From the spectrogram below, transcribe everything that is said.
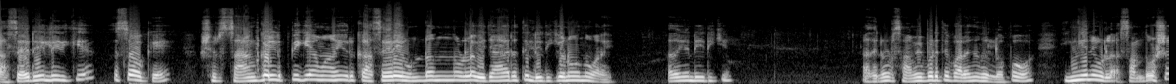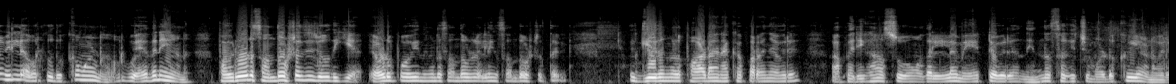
കസേരയിലിരിക്കുക ഇറ്റ്സ് ഓക്കെ പക്ഷെ ഒരു സാങ്കല്പികമായ ഒരു കസേര ഉണ്ടെന്നുള്ള വിചാരത്തിൽ ഇരിക്കണമെന്ന് പറയും. അതെങ്ങനെ ഇരിക്കും? അതിനോട് സാമ്യപ്പെടുത്തി പറഞ്ഞതുള്ളൂ അപ്പോൾ ഇങ്ങനെയുള്ള സന്തോഷമില്ല. അവർക്ക് ദുഃഖമാണ്. അവർക്ക് വേദനയാണ്. അപ്പോൾ അവരോട് സന്തോഷത്തെ ചോദിക്കുക. എവിടെ പോയി നിങ്ങളുടെ സന്തോഷം? അല്ലെങ്കിൽ സന്തോഷത്തെ ഗീതങ്ങൾ പാടാനൊക്കെ പറഞ്ഞവർ ആ പരിഹാസവും അതെല്ലാം ഏറ്റവർ നിന്ന് സഹിച്ചു മടുക്കുകയാണ് അവർ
